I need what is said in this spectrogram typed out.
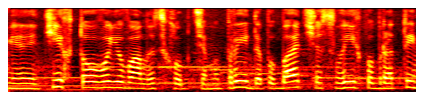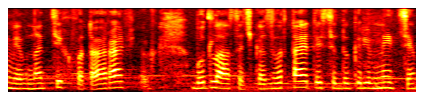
е, ті, хто воювали з хлопцями, прийде, побачить своїх побратимів на цих фотографіях, будь ласка, звертайтеся до керівниці.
